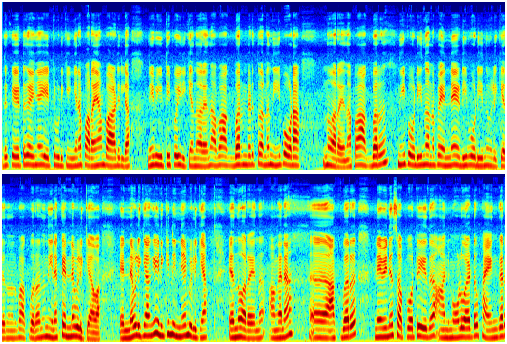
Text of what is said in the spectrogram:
ഇത് കേട്ട് കഴിഞ്ഞാൽ ഏറ്റുപിടിക്കും. ഇങ്ങനെ പറയാൻ പാടില്ല. നീ വീട്ടിൽ പോയി ഇരിക്കുക എന്ന് പറയുന്നു. അപ്പോൾ അക്ബറിന്റെ അടുത്ത് പറഞ്ഞു നീ പോടാ എന്ന് പറയുന്നു അപ്പോൾ അക്ബർ നീ പൊടിയെന്ന് പറഞ്ഞപ്പോൾ എന്നെ എടി പൊടിയെന്ന് വിളിക്കരുതെന്ന് പറഞ്ഞപ്പോൾ അക്ബർ പറഞ്ഞു നിനക്ക് എന്നെ വിളിക്കാവാ. എന്നെ വിളിക്കാമെങ്കിൽ എനിക്ക് നിന്നെയും വിളിക്കാം എന്ന് പറയുന്നു. അങ്ങനെ അക്ബർ നെവിനെ സപ്പോർട്ട് ചെയ്ത് അനുമോളുമായിട്ട് ഭയങ്കര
